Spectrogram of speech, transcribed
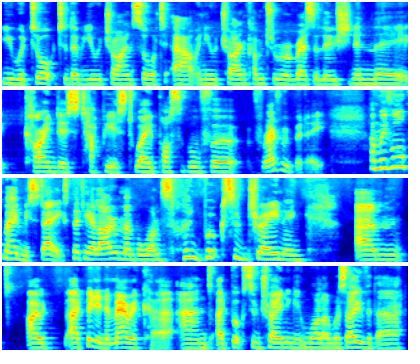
You would talk to them, you would try and sort it out, and you would try and come to a resolution in the kindest, happiest way possible for for everybody. And we've all made mistakes. But yeah, I remember once I booked some training. Um, I would, I'd been in America and I'd booked some training in while I was over there,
